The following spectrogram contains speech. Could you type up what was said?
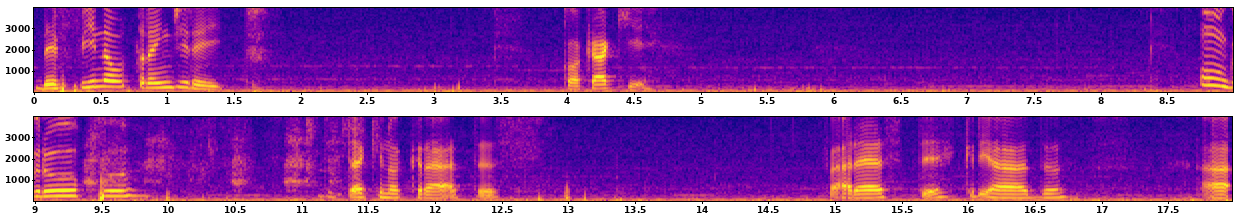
Defina o trem direito. Vou colocar aqui. Um grupo de tecnocratas parece ter criado a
